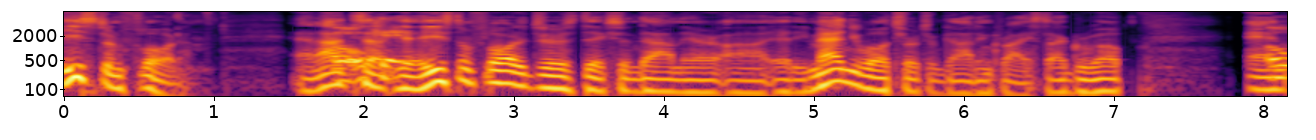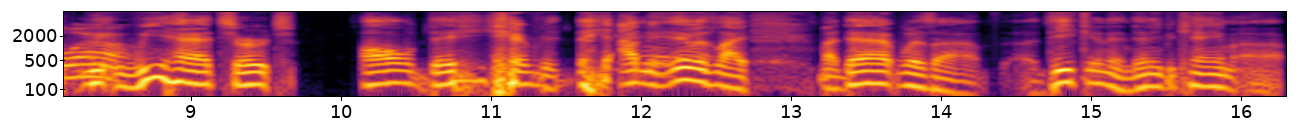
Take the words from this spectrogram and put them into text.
Eastern Florida. And I oh, tell okay. yeah, Eastern Florida jurisdiction down there uh, at Emmanuel Church of God in Christ. I grew up, and oh, wow. we we had church all day, every day. Yeah. I mean, it was like my dad was a, a deacon, and then he became a,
